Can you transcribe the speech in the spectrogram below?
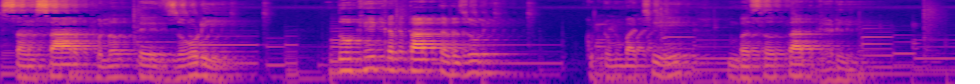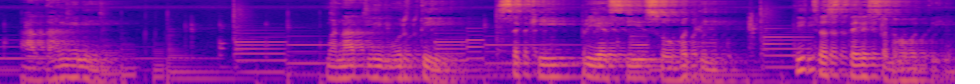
संसार फुलवते जोडी. दोघे करतात तडजोडी. कुटुंबाची बसवतात घडी. अर्धांगिनी. मनातली मूर्ती सखी प्रियसी सोबती तीच असते सभोवती.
